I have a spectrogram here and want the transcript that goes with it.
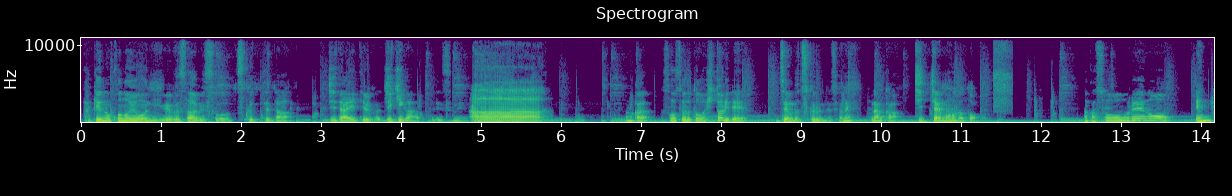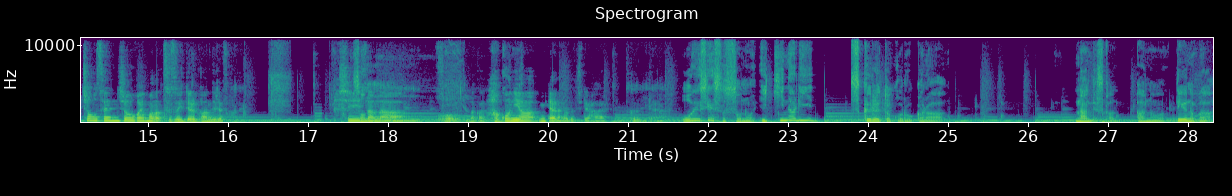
タケノコのようにウェブサービスを作ってた時代というか時期があってですね。ああ。なんかそうすると一人で全部作るんですよね。なんかちっちゃいものだと。なんかそれの延長線上がまだ続いてる感じですかね。小さなそう。なんか箱庭みたいな形で、はい、作るみたいな。OSS そのいきなり作るところからなんですか？あのっていうのが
